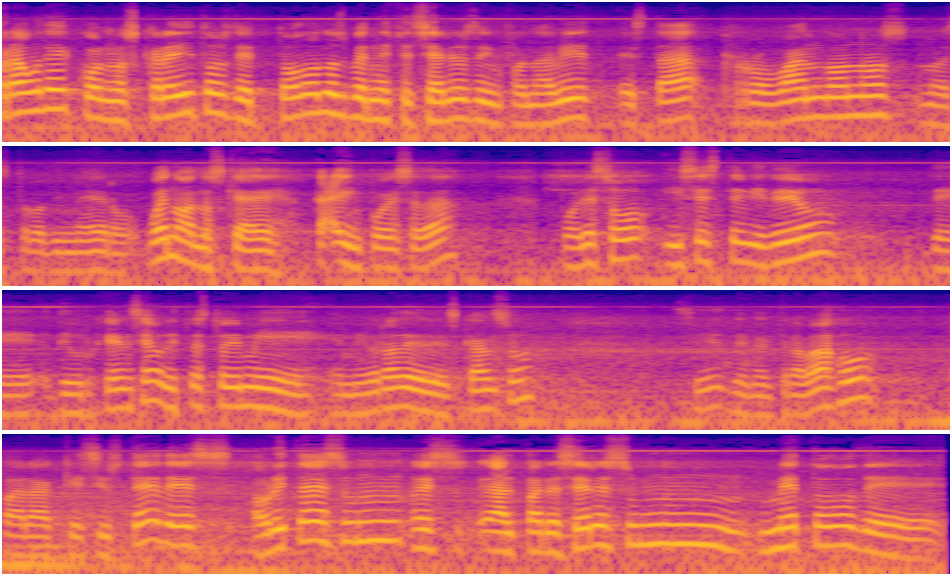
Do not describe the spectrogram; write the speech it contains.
fraude con los créditos de todos los beneficiarios de Infonavit. Está robándonos nuestro dinero. Bueno, a los que caen, pues, ¿verdad? Por eso hice este video de, de urgencia. Ahorita estoy en mi, en mi hora de descanso, ¿sí? En el trabajo para que si ustedes, ahorita es un, es, al parecer es un método de,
